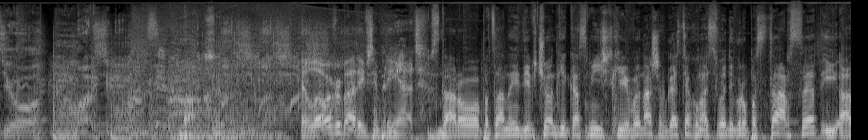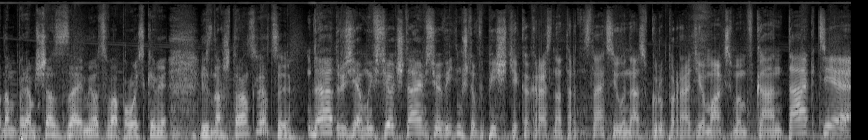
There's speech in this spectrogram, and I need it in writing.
Радио «Максимум». Hello, everybody, всем привет. Здорово, пацаны и девчонки, космические вы наши. В гостях у нас сегодня группа Starset, и Адам прямо сейчас займется вопросиками из нашей трансляции. Да, друзья, мы все читаем, все видим, что вы пишете как раз на трансляции у нас в группе Радио Максимум ВКонтакте.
